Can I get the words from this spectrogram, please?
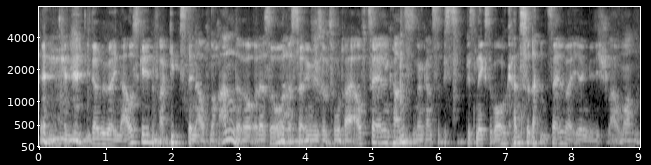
die darüber hinausgeht. Und fragt, gibt es denn auch noch andere oder so, dass du irgendwie so zwei, drei aufzählen kannst und dann kannst du bis, bis nächste Woche kannst du dann selber irgendwie dich schlau machen.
